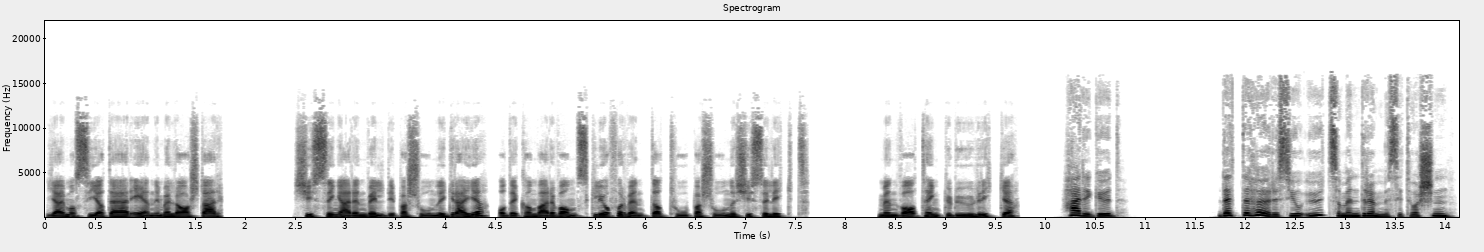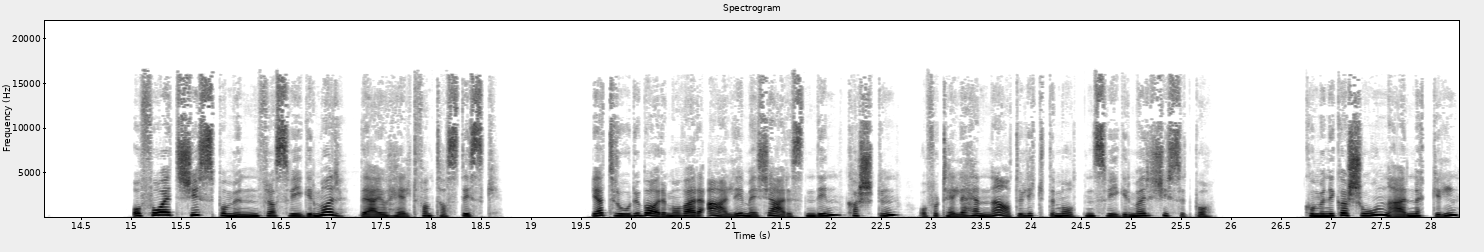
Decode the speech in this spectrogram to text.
jeg må si at jeg er enig med Lars der. Kyssing er en veldig personlig greie, og det kan være vanskelig å forvente at to personer kysser likt. Men hva tenker du, Ulrikke? Herregud. Dette høres jo ut som en drømmesituasjon. Å få et kyss på munnen fra svigermor, det er jo helt fantastisk. Jeg tror du bare må være ærlig med kjæresten din, Karsten, og fortelle henne at du likte måten svigermor kysset på. Kommunikasjon er nøkkelen.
